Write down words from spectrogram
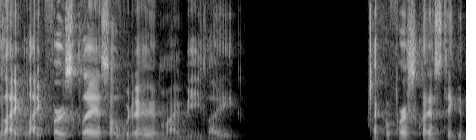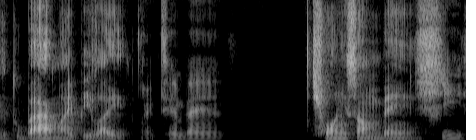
Like like first class over there might be like like a first class ticket to Dubai might be like Like ten bands. twenty something bands. Sheesh.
